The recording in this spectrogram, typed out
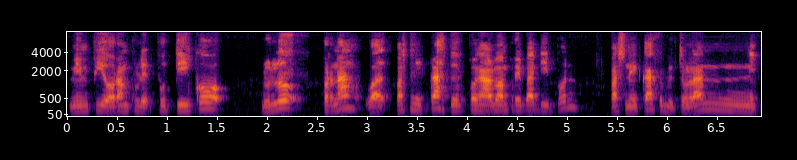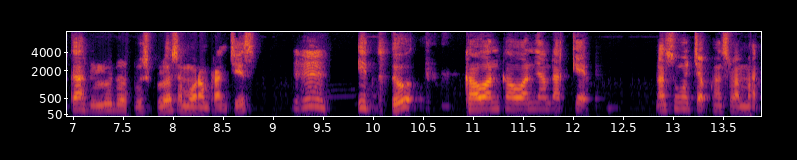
mimpi orang kulit putih kok. Dulu pernah pas nikah tuh pengalaman pribadi pun pas nikah kebetulan nikah dulu 2010 sama orang Prancis Mm-mm. itu kawan-kawan yang dake langsung ucapkan selamat.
